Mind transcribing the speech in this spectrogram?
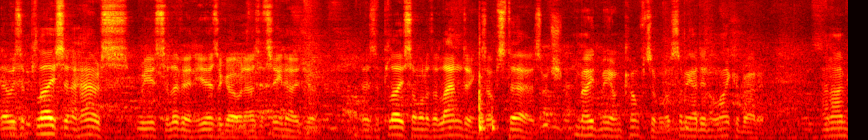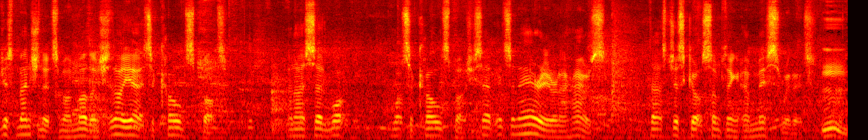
there was a place in a house we used to live in years ago when I was a teenager. There's a place on one of the landings upstairs which made me uncomfortable. There's something I didn't like about it. And I just mentioned it to my mother, and she said, "Oh yeah, it's a cold spot." And I said, "What? What's a cold spot?" She said, "It's an area in a house that's just got something amiss with it." Hmm.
